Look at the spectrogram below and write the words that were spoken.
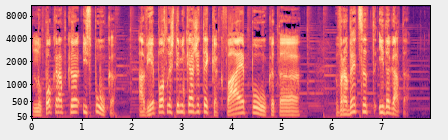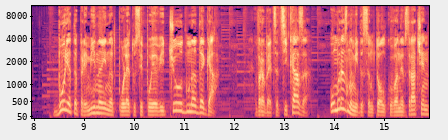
но по-кратка и с поука. А вие после ще ми кажете каква е поуката. Врабецът и дъгата. Бурята премина и над полето се появи чудна дъга. Врабецът си каза, умръзна ми да съм толкова невзрачен,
